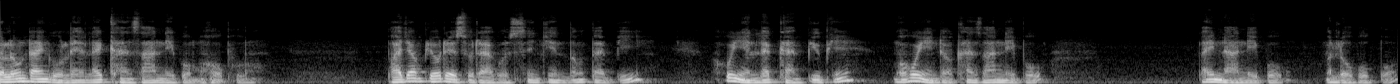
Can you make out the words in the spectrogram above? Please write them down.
ကလုံးတိုင်းကိုလည်းလိုက်ခံစားနေဖို့မဟုတ်ဘူး။ ဘာကြောင့်ပြောတယ်ဆိုတာကိုစင်ကျင်သုံးသပ်ပြီးဟုတ်ရင်လက်ခံပြုပြင်မဟုတ်ရင်တော့ခံစားနေဖို့လိုက်နာနေဖို့မလိုဘူးပေါ့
